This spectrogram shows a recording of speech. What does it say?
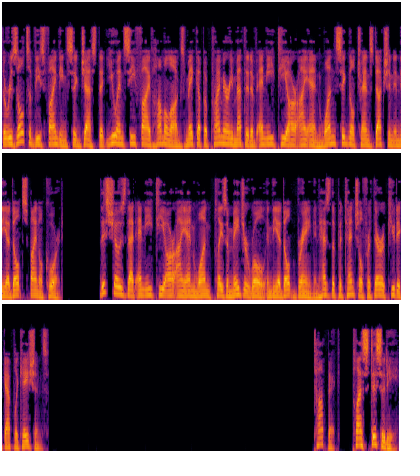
The results of these findings suggest that UNC5 homologs make up a primary method of NETRIN1 signal transduction in the adult spinal cord. This shows that NETRIN1 plays a major role in the adult brain and has the potential for therapeutic applications. Plasticity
